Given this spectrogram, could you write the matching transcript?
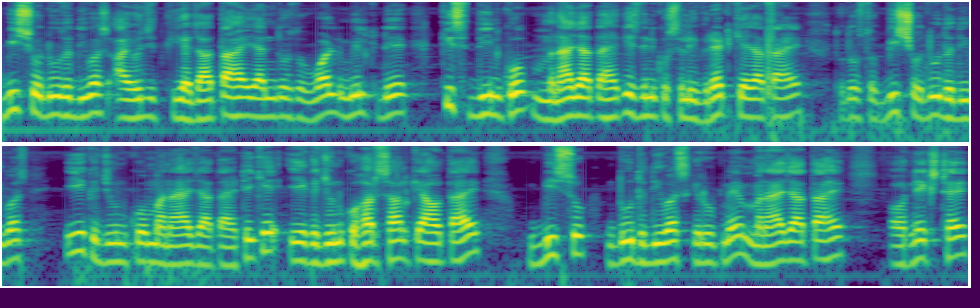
विश्व दूध दिवस आयोजित किया जाता है। यानी दोस्तों वर्ल्ड मिल्क डे किस दिन को मनाया जाता है? किस दिन को सेलिब्रेट किया जाता है? तो दोस्तों, विश्व दूध दिवस एक जून को मनाया जाता है, ठीक है? एक जून को हर साल क्या होता है? विश्व दूध दिवस के रूप में मनाया जाता है। और नेक्स्ट है,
